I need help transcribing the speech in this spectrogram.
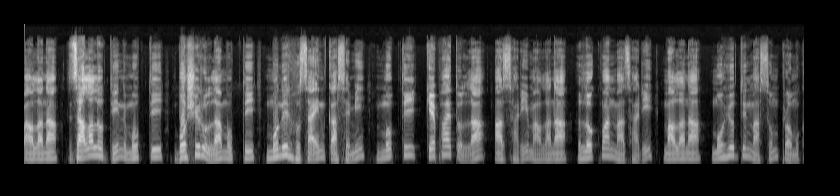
মাওলানা জালালউদ্দিন মুফতি বশিরুল্লাহ মুফতি মুনির হুসাইন কাসেমি মুফতি কেফায়তুল্লাহ আজহারি মাওলানা লোকমান মাঝহারি মাওলানা মহিউদ্দিন মাসুম প্রমুখ।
